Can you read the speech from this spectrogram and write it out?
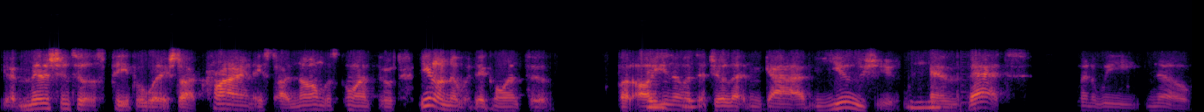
you're ministering to those people where they start crying, they start knowing what's going through. You don't know what they're going through. But all mm-hmm. you know is mm-hmm. that you're letting God use you. Mm-hmm. And that's when we know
